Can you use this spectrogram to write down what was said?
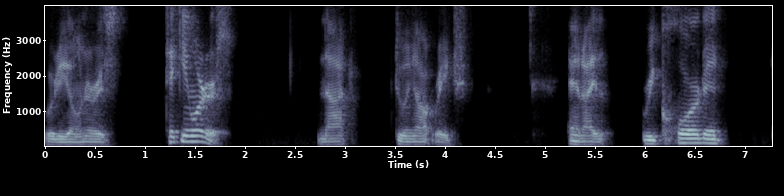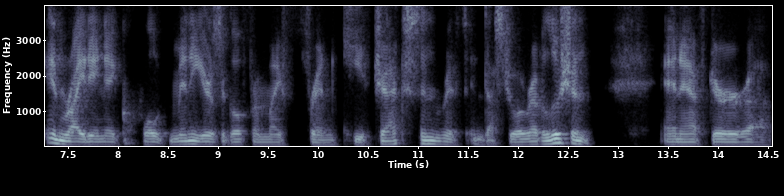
where the owner is taking orders, not doing outreach. And I recorded in writing a quote many years ago from my friend Keith Jackson with Industrial Revolution. And after uh,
